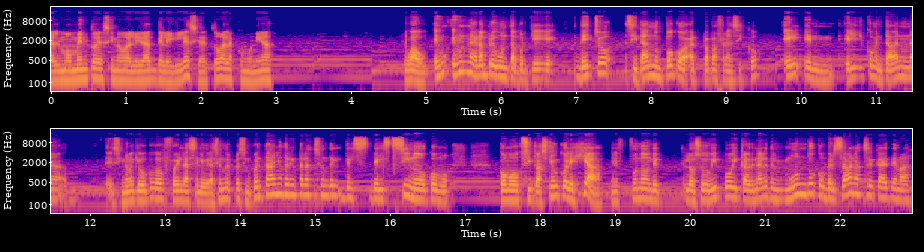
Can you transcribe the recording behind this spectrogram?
Al momento de sinodalidad de la iglesia, de toda la comunidad? Wow, es, es una gran pregunta porque, de hecho, citando un poco al Papa Francisco, él, en, él comentaba en una, eh, si no me equivoco, fue la celebración de los 50 años de la instalación del, del, del sínodo como, como situación colegiada, en el fondo donde los obispos y cardenales del mundo conversaban acerca de temas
